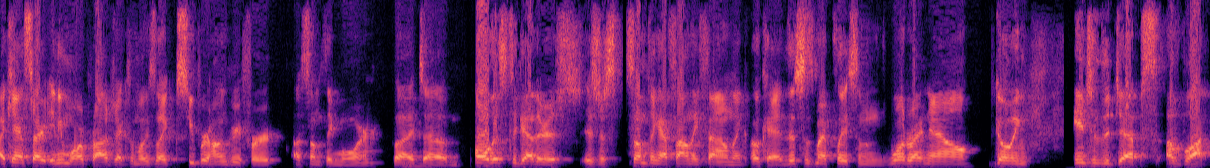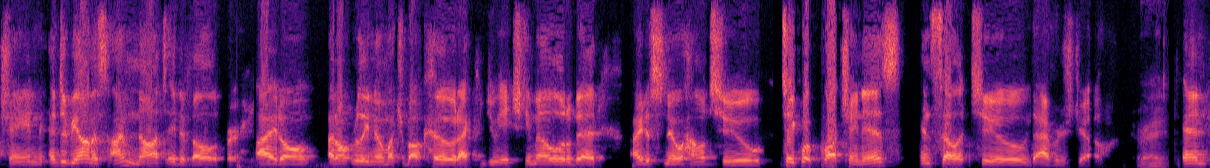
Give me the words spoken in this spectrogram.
I can't start any more projects. I'm always like super hungry for uh, something more. But mm-hmm. um, all this together is, is just something I finally found like, okay, this is my place in the world right now, going into the depths of blockchain. And to be honest, I'm not a developer. I don't I don't really know much about code. I can do HTML a little bit. I just know how to take what blockchain is and sell it to the average Joe. Right. And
